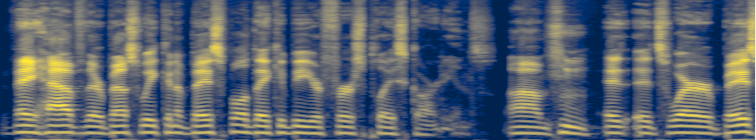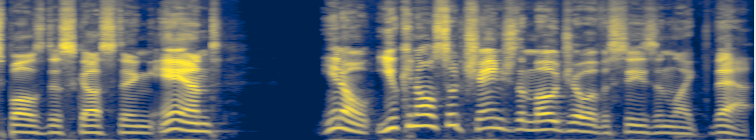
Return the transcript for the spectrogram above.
they have their best weekend of baseball, they could be your first place Guardians. Um, it, it's where baseball is disgusting, and you know you can also change the mojo of a season like that.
